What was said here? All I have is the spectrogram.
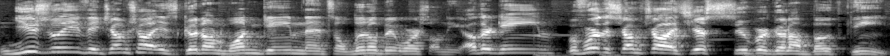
Usually if a jump shot is good on one game, then it's a little bit worse on the other game. Before this jump shot, it's just super good on both games.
